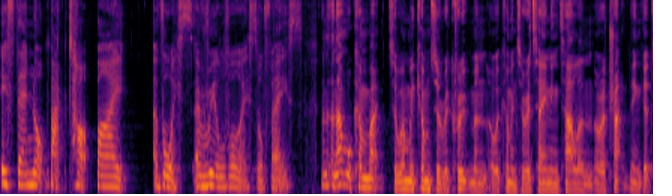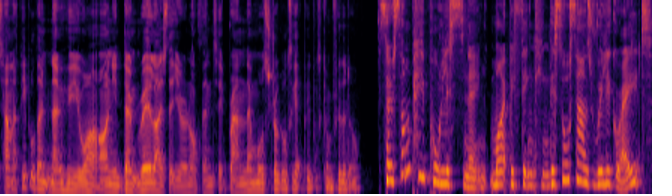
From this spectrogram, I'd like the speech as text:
if they're not backed up by a voice, a real voice or face. And, and that will come back to when we come to recruitment or we're coming to retaining talent or attracting good talent. People don't know who you are and you don't realize that you're an authentic brand, then we'll struggle to get people to come through the door. So, some people listening might be thinking, this all sounds really great.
